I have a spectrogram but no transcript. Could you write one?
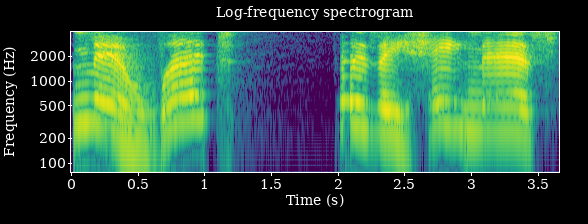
man, what? That is a hating ass.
